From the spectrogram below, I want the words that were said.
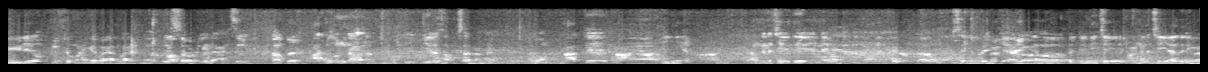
വീഡിയോ ക്ലിപ്പ് ഭയങ്കര വൈറലായിട്ടുണ്ട് റിസോർട്ടിൽ ഡാൻസ് അതുകൊണ്ടാണ് ഈ ഒരു സംസാരം. ഉണ്ടായത് അപ്പം അത് ഇനി അങ്ങനെ ചെയ്തു കഴിഞ്ഞാൽ നെവിന് നാണക്കേടുണ്ടാവും സെലിബ്രേറ്റ് ആയി എന്ന് ഓർത്തിട്ട് ഇനി അങ്ങനെ ചെയ്യാതിരിക്കും.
